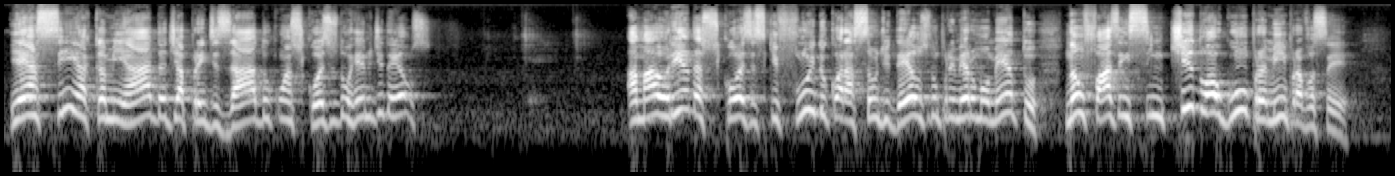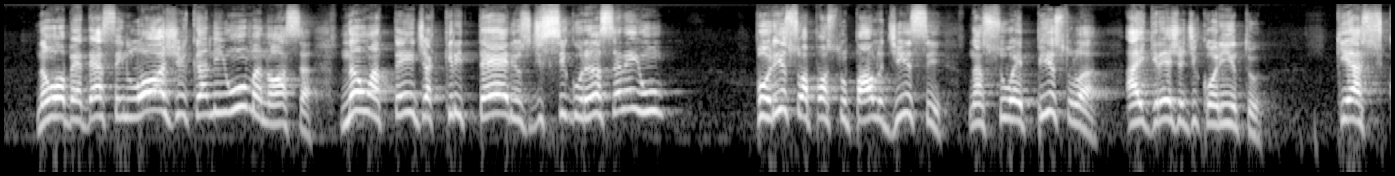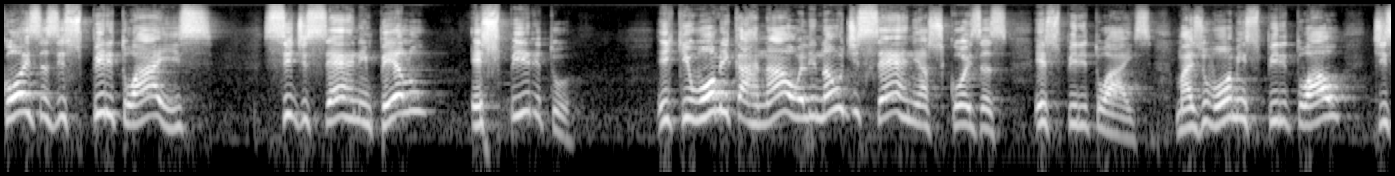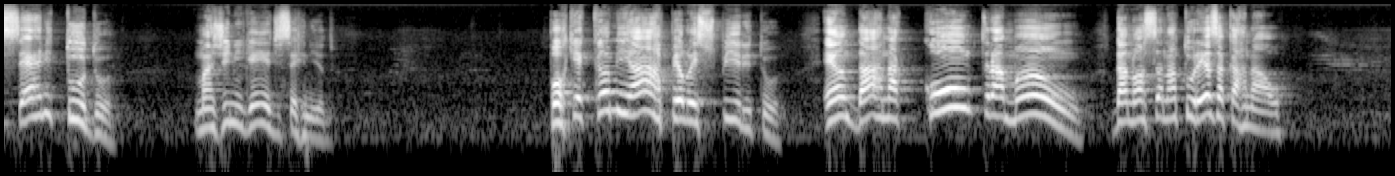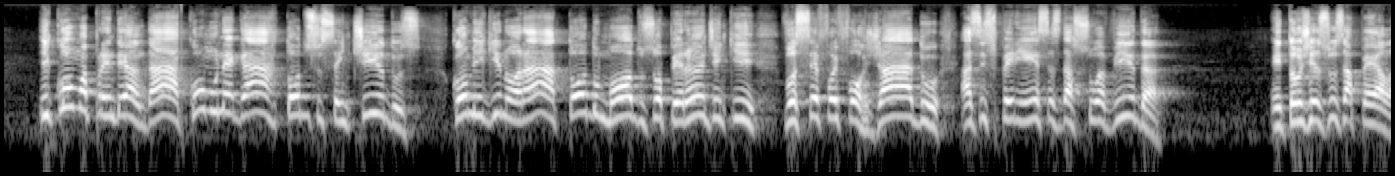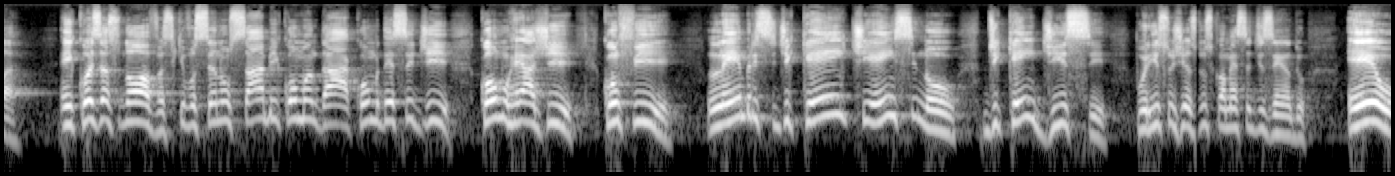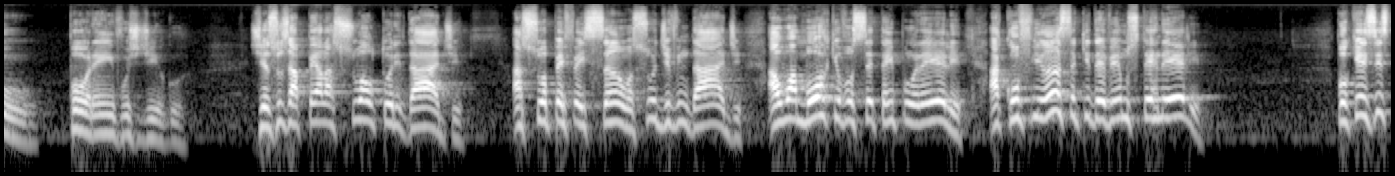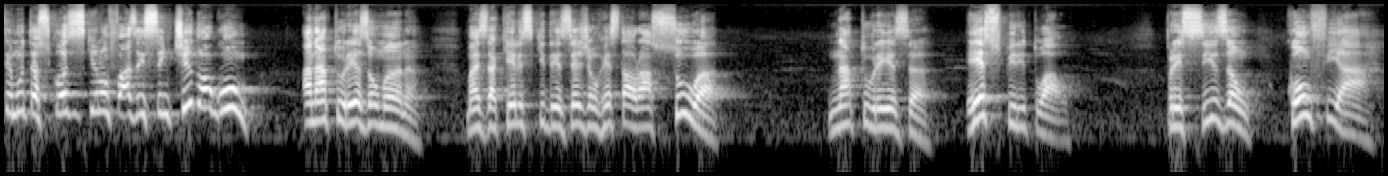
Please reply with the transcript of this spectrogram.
E é assim a caminhada de aprendizado com as coisas do reino de Deus. A maioria das coisas que fluem do coração de Deus, no primeiro momento, não fazem sentido algum para mim para você. Não obedecem lógica nenhuma nossa, não atende a critérios de segurança nenhum. Por isso o apóstolo Paulo disse na sua epístola à igreja de Corinto que as coisas espirituais se discernem pelo Espírito. E que o homem carnal, ele não discerne as coisas espirituais, mas o homem espiritual discerne tudo, mas de ninguém é discernido. Porque caminhar pelo Espírito é andar na contramão da nossa natureza carnal. E como aprender a andar, como negar todos os sentidos, como ignorar todo modus operandi em que você foi forjado, as experiências da sua vida. Então Jesus apela em coisas novas que você não sabe como andar, como decidir, como reagir. Confie, Lembre-se de quem te ensinou, de quem disse. Por isso, Jesus começa dizendo: Eu, porém, vos digo. Jesus apela à sua autoridade, à sua perfeição, à sua divindade, ao amor que você tem por Ele, à confiança que devemos ter nele. Porque existem muitas coisas que não fazem sentido algum à natureza humana, mas daqueles que desejam restaurar a sua natureza espiritual precisam confiar,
